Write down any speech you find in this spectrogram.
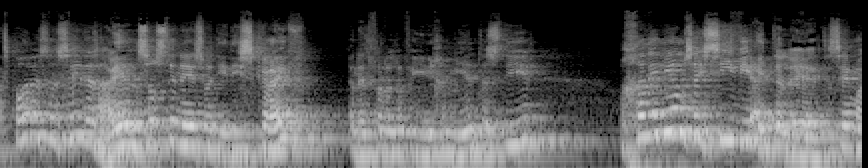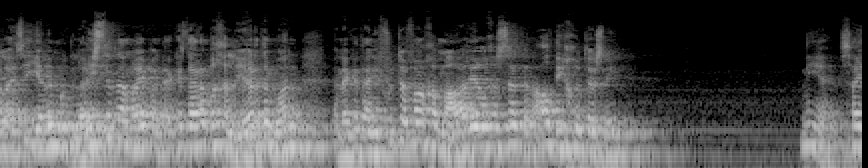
as Paulus nou sê dis hy en Sostenes wat hierdie skryf en dit vir hulle vir hierdie gemeente stuur, begin hy nie om sy CV uit te lê en te sê maar hy sê julle moet luister na my want ek is daarom 'n geleerde man en ek het aan die voete van Gamaliel gesit en al die goeters nie. Nee, sy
